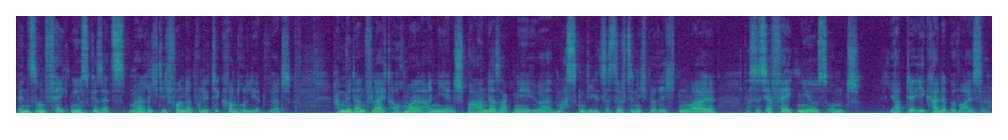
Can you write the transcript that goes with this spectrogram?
wenn so ein Fake News Gesetz mal richtig von der Politik kontrolliert wird? Haben wir dann vielleicht auch mal einen Jens Spahn, der sagt, nee, über Maskendeals, das dürft ihr nicht berichten, weil das ist ja Fake News und ihr habt ja eh keine Beweise.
